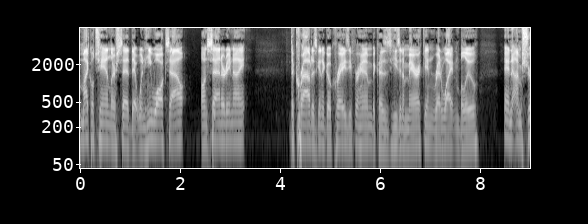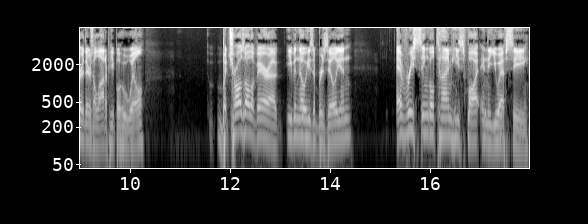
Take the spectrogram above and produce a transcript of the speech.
Michael Chandler said that when he walks out on Saturday night, the crowd is going to go crazy for him because he's an American, red, white, and blue. And I'm sure there's a lot of people who will. But Charles Oliveira, even though he's a Brazilian, every single time he's fought in the UFC,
